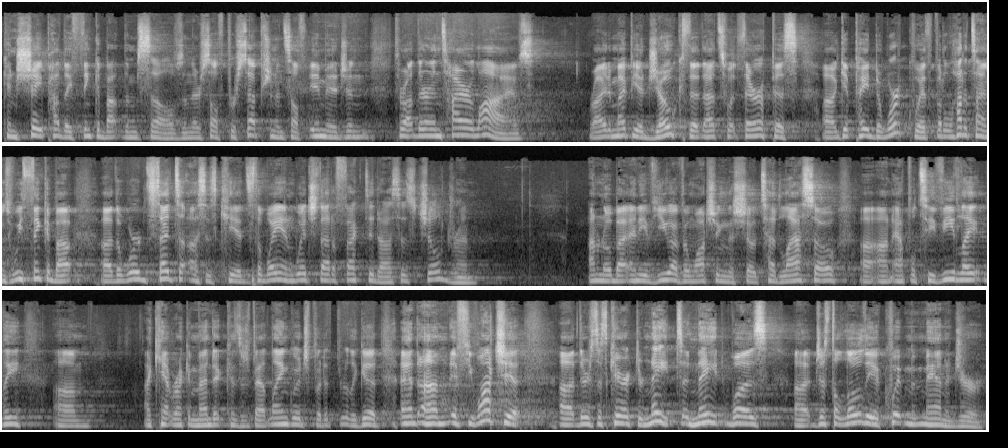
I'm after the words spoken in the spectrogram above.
can shape how they think about themselves and their self perception and self image and throughout their entire lives right? It might be a joke that that's what therapists uh, get paid to work with, but a lot of times we think about uh, the words said to us as kids, the way in which that affected us as children. I don't know about any of you. I've been watching the show Ted Lasso uh, on Apple TV lately. Um, I can't recommend it because there's bad language, but it's really good. And um, if you watch it, uh, there's this character, Nate. And Nate was uh, just a lowly equipment manager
